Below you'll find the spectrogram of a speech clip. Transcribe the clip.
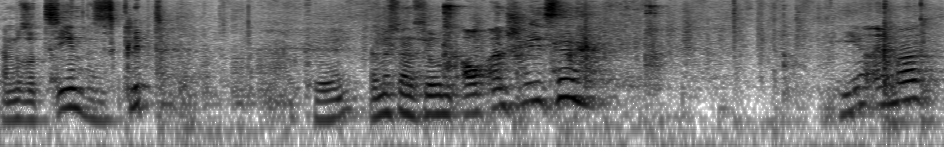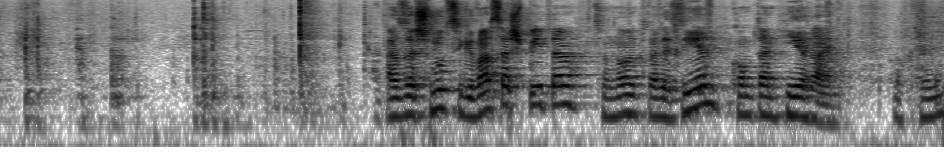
Dann muss so ziehen, dass es klippt. Okay. Dann müssen wir das hier unten auch anschließen. Hier einmal. Also das schmutzige Wasser später zum Neutralisieren kommt dann hier rein. Okay.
